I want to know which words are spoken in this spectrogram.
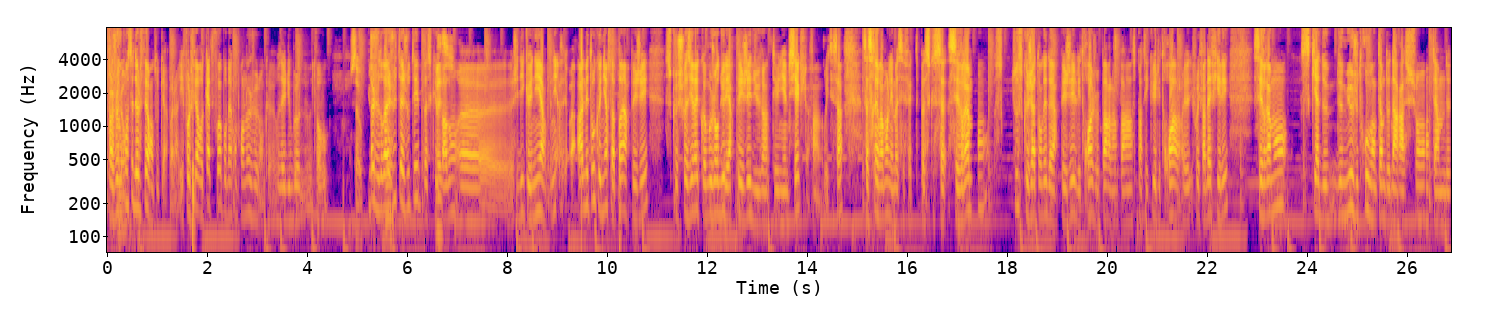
Enfin je vous conseille de le faire en tout cas. Voilà, il faut le faire quatre fois pour bien comprendre le jeu, donc euh, vous avez du boulot devant vous. Ça occupe. Moi, je voudrais juste ajouter parce que pardon, euh, j'ai dit que Nier, Nier- admettons que Nier soit pas un RPG, ce que je choisirais comme aujourd'hui les RPG du 21e siècle, enfin oui c'est ça, ça serait vraiment les Mass Effect parce que ça c'est vraiment ce- tout ce que j'attendais d'un RPG, les trois je parle, hein, pas un particulier, les trois, il faut les faire d'affilée, c'est vraiment ce qu'il y a de, de mieux je trouve en termes de narration, en termes de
